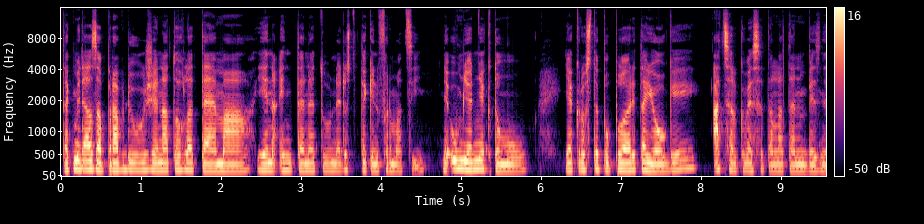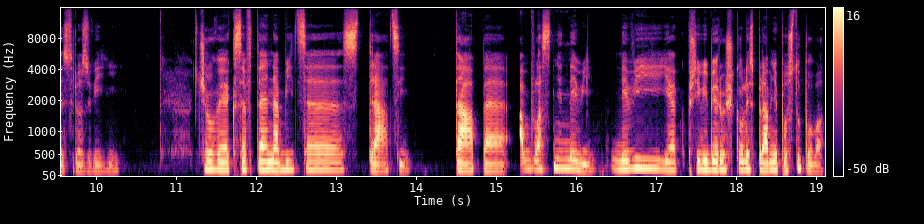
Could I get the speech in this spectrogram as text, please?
tak mi dá za pravdu, že na tohle téma je na internetu nedostatek informací. Neuměrně k tomu, jak roste popularita jogy a celkově se tenhle ten biznis rozvíjí. Člověk se v té nabídce ztrácí, tápe a vlastně neví. Neví, jak při výběru školy správně postupovat,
